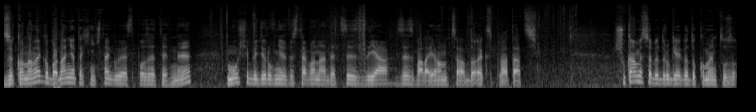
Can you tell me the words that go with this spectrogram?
z wykonanego badania technicznego jest pozytywny, musi być również wystawiona decyzja zezwalająca do eksploatacji. Szukamy sobie drugiego dokumentu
